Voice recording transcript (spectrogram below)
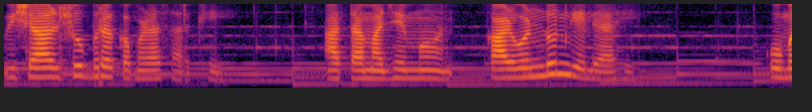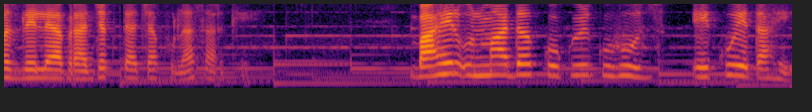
विशाल शुभ्र कमळासारखे. आता माझे मन काळवंडून गेले आहे. कोमजलेल्या प्राजक्त्याच्या फुलासारखे. बाहेर उन्मादक कोकिळ कुहूज ऐकू येत आहे.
